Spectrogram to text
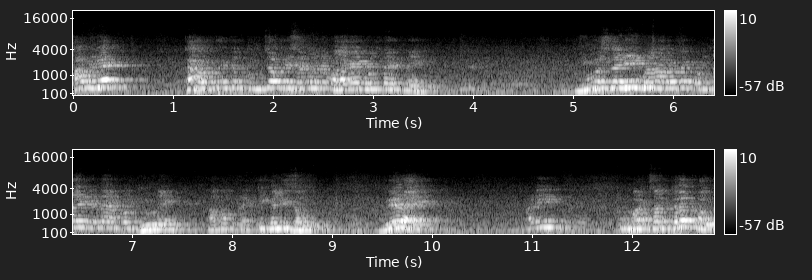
हा म्हणजे काय होतंय तर तुमच्या प्रेशरमध्ये मला काही बोलता येत नाही. इमोशनली मला वाटतं कोणताही निर्णय आपण घेऊ नये. आपण प्रॅक्टिकली जाऊ. वेळ आहे. आणि वाटचाल करत राहू.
